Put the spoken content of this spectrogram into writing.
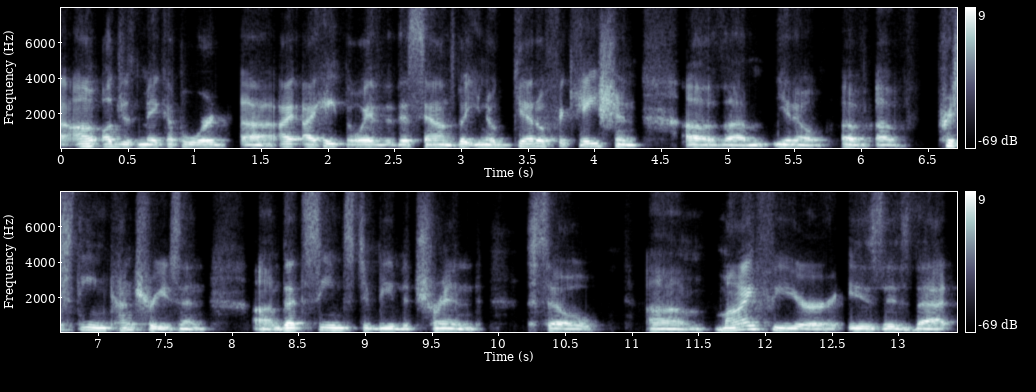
I'll, I'll just make up a word. Uh, I, I hate the way that this sounds, but you know, ghettoification of um, you know of of pristine countries, and um, that seems to be the trend. So um, my fear is is that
